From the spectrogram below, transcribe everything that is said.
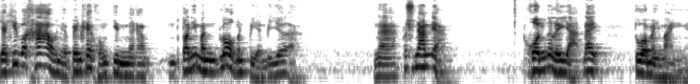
อย่าคิดว่าข้าวเนี่ยเป็นแค่ของกินนะครับ ตอนนี้มันโลกมันเปลี่ยนไปเยอะอะนะ เพราะฉะนั้นเนี่ย คนก็เลยอยากได้ตัวใหม่ๆไง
